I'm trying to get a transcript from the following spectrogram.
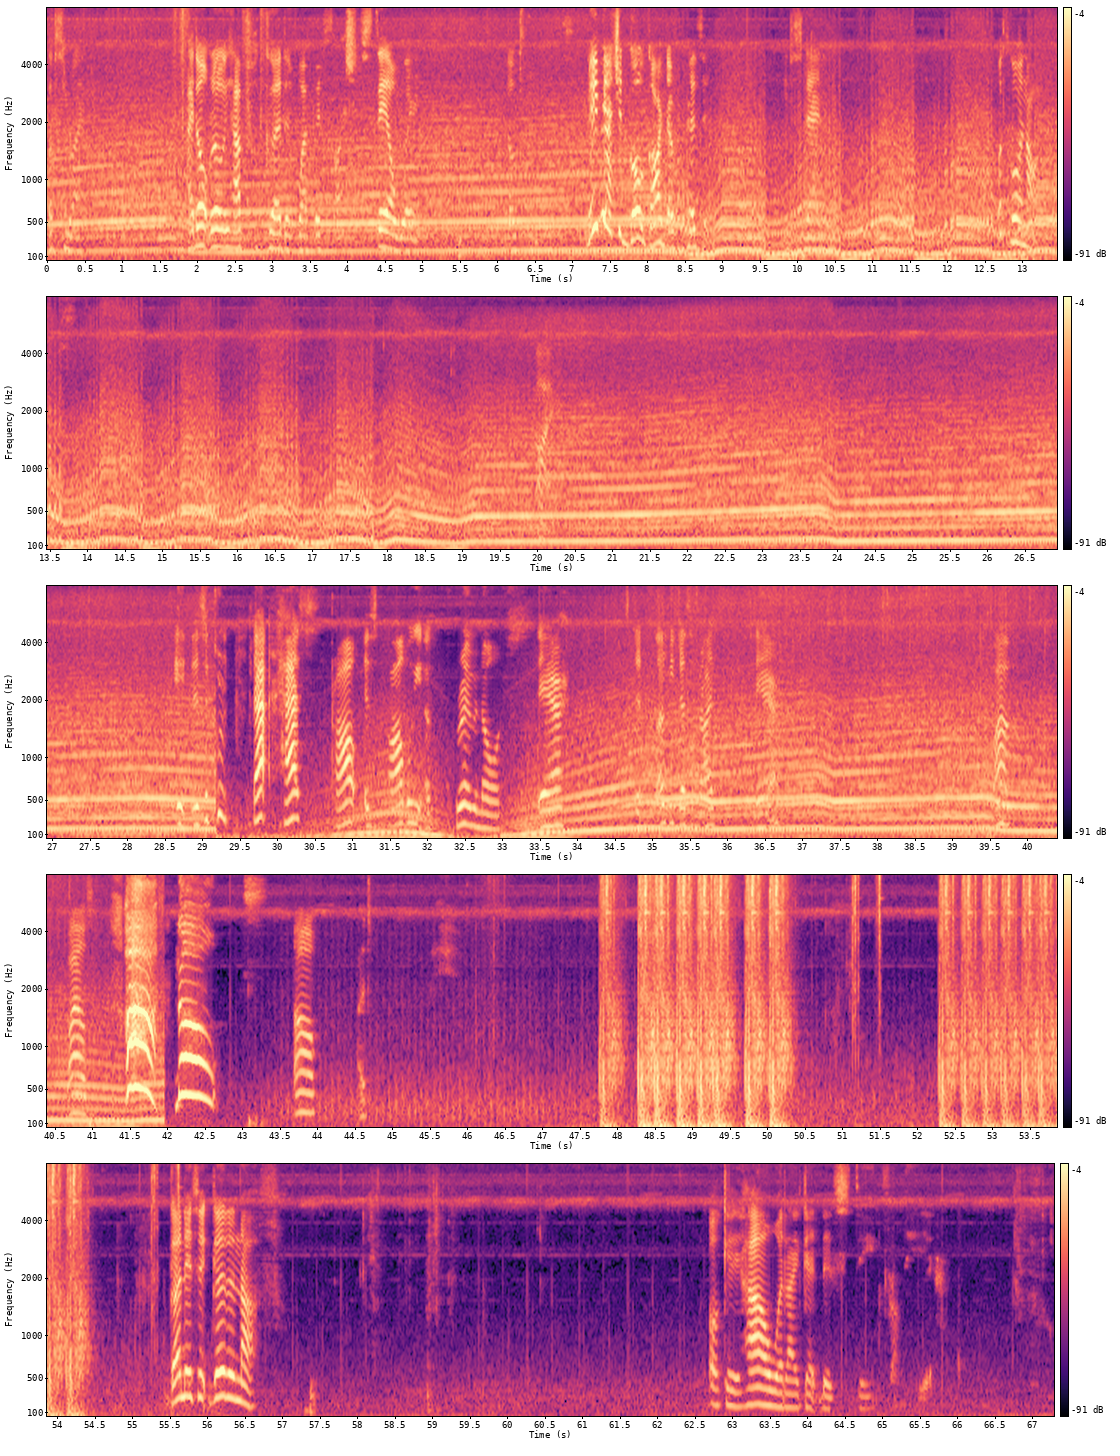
That's right. I don't really have good weapons, so I should stay away. Maybe I should go guard the prison instead. What's going on? Alright. Hey, there's a that has prob is probably a criminal there. Ju- let me just drive there. Wow. Wow. Ah! No! Oh. I d- Gun isn't good enough. Okay, how would I get this thing from here?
